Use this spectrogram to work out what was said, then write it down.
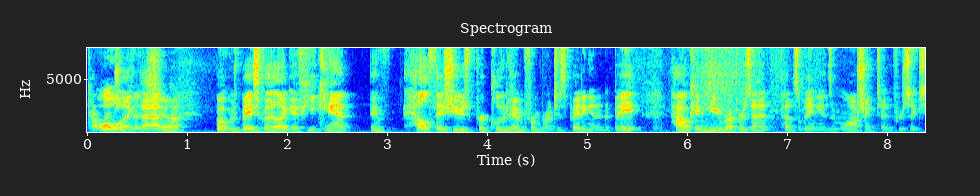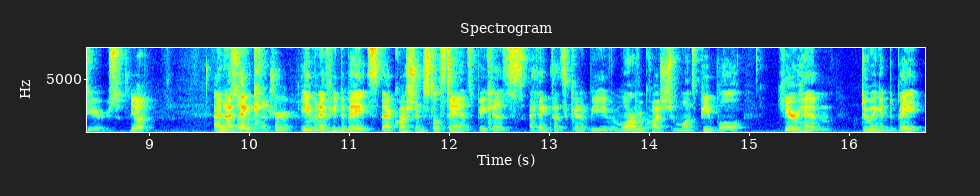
coverage All like this, that. yeah. But it was basically like, if he can't, if health issues preclude him from participating in a debate, how can he represent Pennsylvanians in Washington for six years? Yep. And I think even if he debates, that question still stands because I think that's going to be even more of a question once people hear him doing a debate.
